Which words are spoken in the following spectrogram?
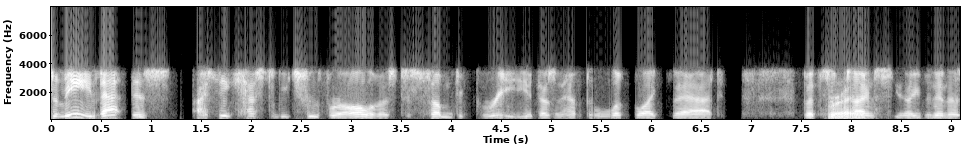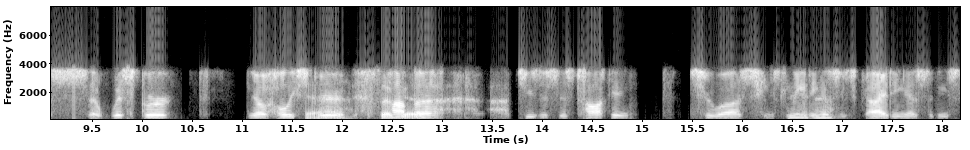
to me that is I think has to be true for all of us to some degree. It doesn't have to look like that, but Right. sometimes you know even in a, s- a whisper, you know, Holy Spirit, so Papa, good. Jesus is talking to us. He's leading Mhm. us. He's guiding us, and he's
